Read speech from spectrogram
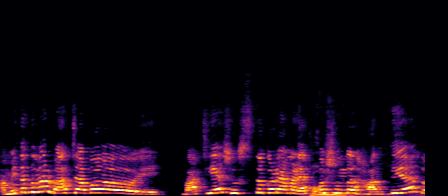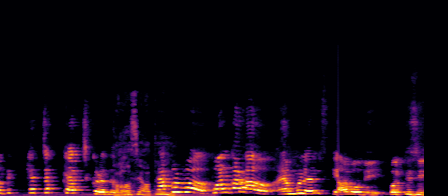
আমি তো তোমার বাঁচাবোই। বাঁচিয়ে সুস্থ করে আমার এত সুন্দর হাত দিয়ে তোকে খেচা খেচ করে দেবো। হ্যাঁ করব ফোন করো অ্যাম্বুলেন্স কে হ্যাঁ বৌদি কইতেছি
